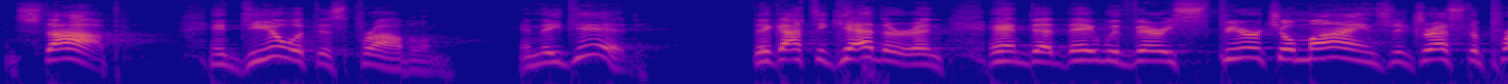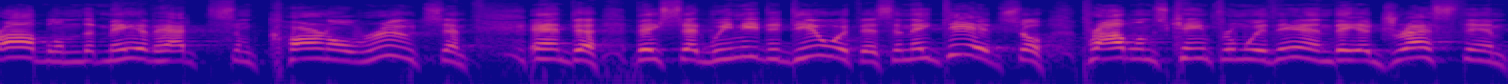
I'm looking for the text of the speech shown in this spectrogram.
and stop and deal with this problem. And they did. They got together and, and uh, they, with very spiritual minds, addressed a problem that may have had some carnal roots. And, and uh, they said, We need to deal with this. And they did. So problems came from within. They addressed them.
